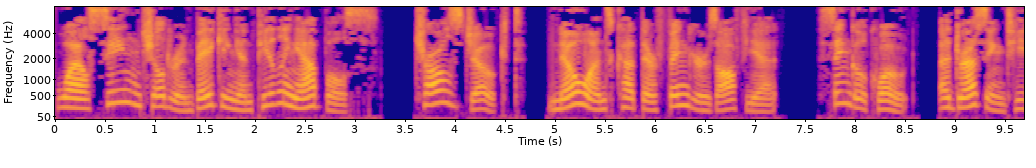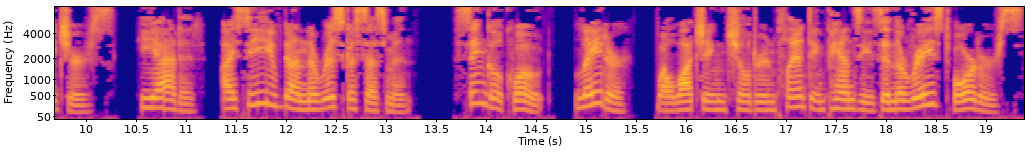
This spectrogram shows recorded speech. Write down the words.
While seeing children baking and peeling apples, Charles joked, No one's cut their fingers off yet. Single quote. Addressing teachers, he added, I see you've done the risk assessment. Single quote. Later, while watching children planting pansies in the raised borders,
